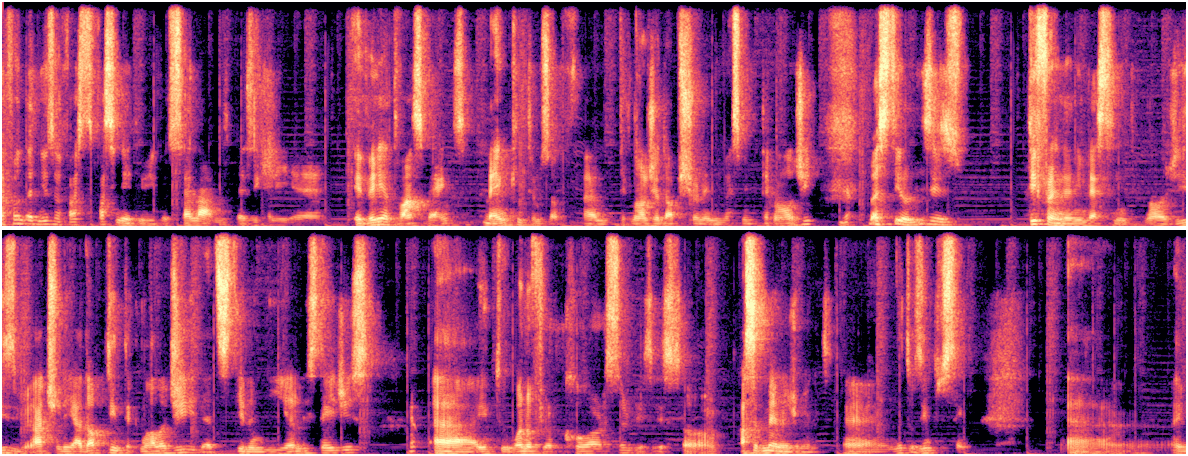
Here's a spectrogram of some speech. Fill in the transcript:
I found that news fas- fascinating because Sella is basically a, a very advanced bank, bank in terms of um, technology adoption and investment technology. Yeah. But still, this is different than investing in technology. This is actually adopting technology that's still in the early stages Yep. uh, into one of your core services. So asset management. Uh, that was interesting. Uh, and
